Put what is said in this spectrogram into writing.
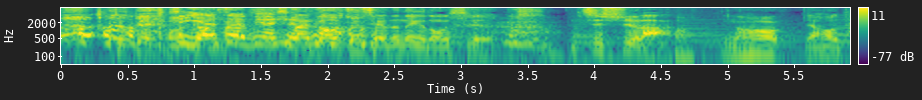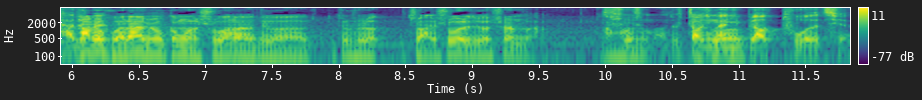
就变成了是颜色变身蛋糕之前的那个东西。继续啦，啊，然后然后他就他就回来之后跟我说了这个，就是转述了这个事儿嘛。然后说什么？就赵英男，你不要图我的钱。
